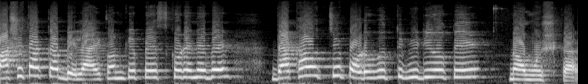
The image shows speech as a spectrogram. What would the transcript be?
পাশে থাকা বেল আইকনকে প্রেস করে নেবেন। দেখা হচ্ছে পরবর্তী ভিডিওতে নমস্কার।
